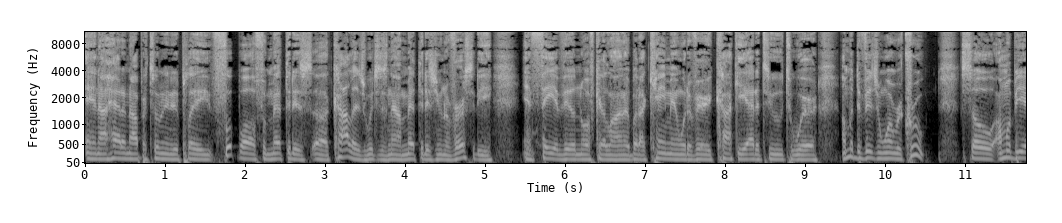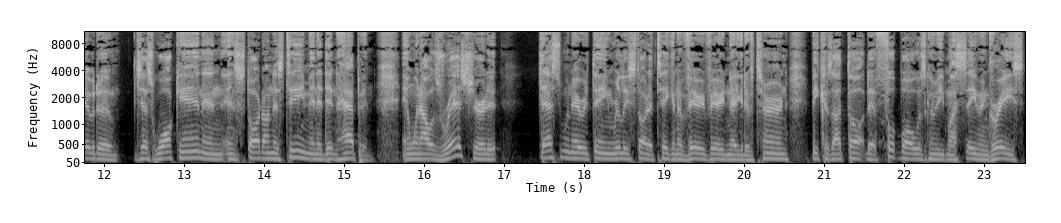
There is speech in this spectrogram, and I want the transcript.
And I had an opportunity to play football for Methodist uh, College, which is now Methodist University in Fayetteville, North Carolina. But I came in with a very cocky attitude to where I'm a Division One recruit, so I'm gonna be able to just walk in and, and start on this team, and it didn't happen. And when I was redshirted that's when everything really started taking a very, very negative turn because I thought that football was going to be my saving grace.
